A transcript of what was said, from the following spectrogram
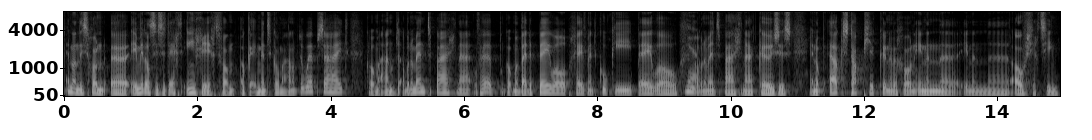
En dan is het gewoon, eh, inmiddels is het echt ingericht van, oké, mensen komen aan op de website, komen aan op de abonnementenpagina, of hè, komen bij de paywall op een gegeven moment, cookie, paywall, Ja. abonnementenpagina, keuzes. En op elk stapje kunnen we gewoon in een, eh, in een eh, overzicht zien,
